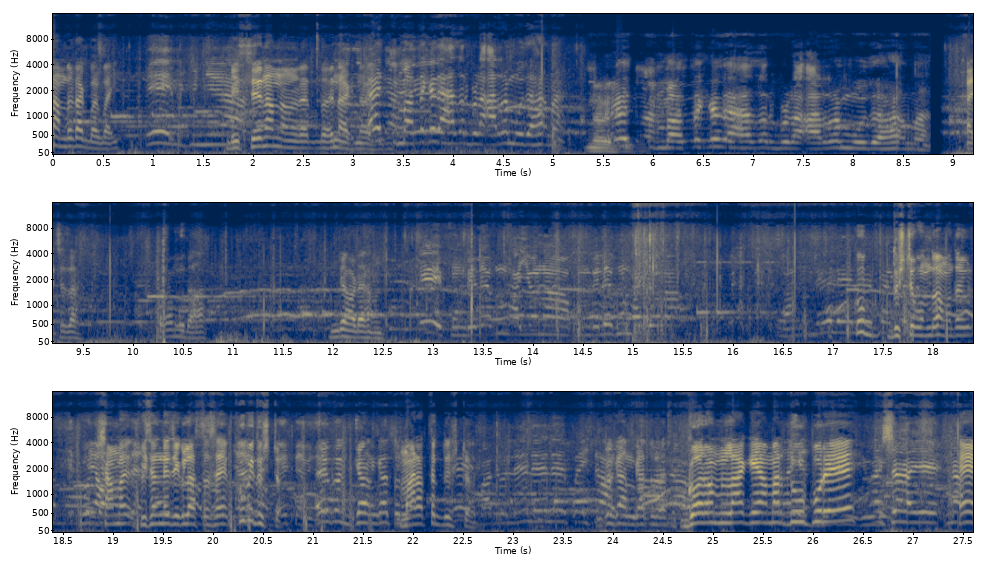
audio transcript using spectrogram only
নাম তো ডাকবার ভাই। এই বিশ্বের নাম নাম ধরে নাক না মাথা কাছে হাজার বড় আর মুদা আচ্ছা যা তোরা মুদা দে হড়ে খুব দুষ্ট বন্ধু আমাদের সামনে পিছন দিয়ে যেগুলো আসতেছে খুবই দুষ্ট মারাত্মক দুষ্ট লে লে লে পয়সা গান গা তো গরম লাগে আমার দুপুরে হ্যাঁ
